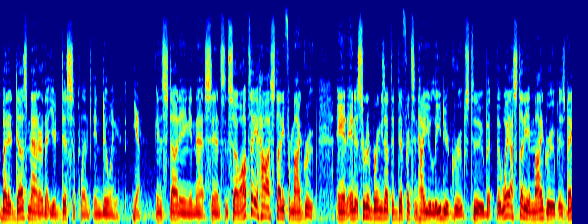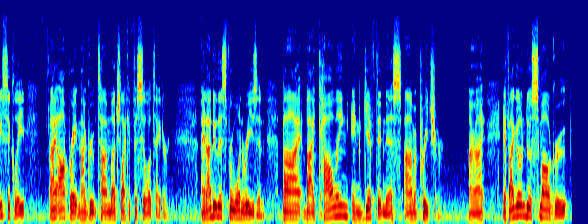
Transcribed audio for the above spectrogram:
But it does matter that you're disciplined in doing it Yeah. In studying in that sense. And so I'll tell you how I study for my group. And, and it sort of brings up the difference in how you lead your groups too. But the way I study in my group is basically I operate my group time much like a facilitator. And I do this for one reason. By by calling and giftedness, I'm a preacher. All right? If I go into a small group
